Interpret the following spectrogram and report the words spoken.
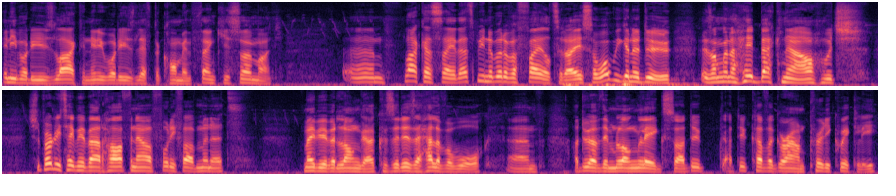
anybody who's liked and anybody who's left a comment. Thank you so much um, like I say that's been a bit of a fail today. So what we're gonna do is I'm gonna head back now which should probably take me about half an hour 45 minutes maybe a bit longer because it is a hell of a walk. Um, I do have them long legs so I do I do cover ground pretty quickly.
